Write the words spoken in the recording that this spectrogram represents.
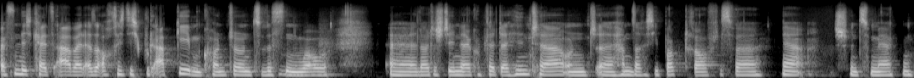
Öffentlichkeitsarbeit also auch richtig gut abgeben konnte und zu wissen, mhm. wow, äh, Leute stehen da komplett dahinter und äh, haben da richtig Bock drauf. Das war ja schön zu merken.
